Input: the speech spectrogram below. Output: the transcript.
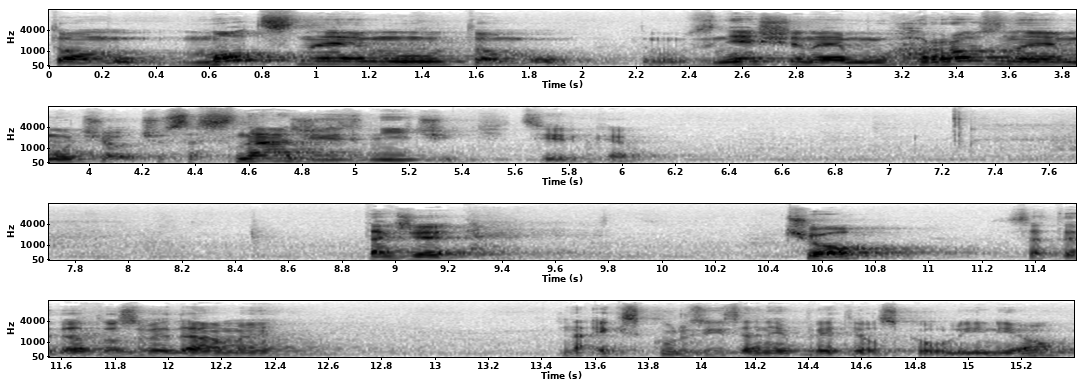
tomu mocnému, tomu, tomu znešenému, hroznému, čo, čo sa snaží zničiť církev. Takže čo sa teda dozvedáme na exkurzii za nepriateľskou líniou?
